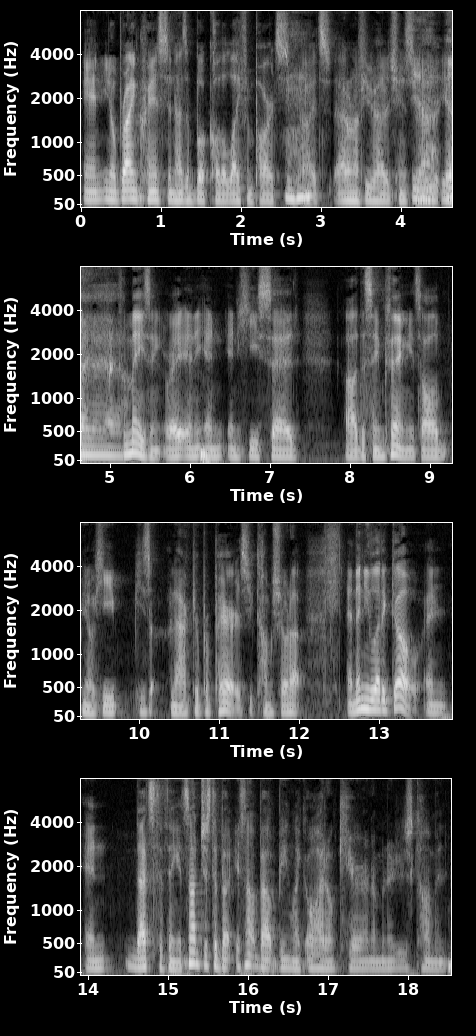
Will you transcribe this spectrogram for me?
And you know bryan cranston has a book called a life in parts. Uh, it's i don't know if you had a chance to yeah, read it. Yeah, yeah, yeah, it's yeah. amazing right? And and and he said uh, the same thing. It's all you know he he's an actor prepares. You come showed up. And then you let it go. And and that's the thing it's not just about it's not about being like oh i don't care and i'm gonna just come and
